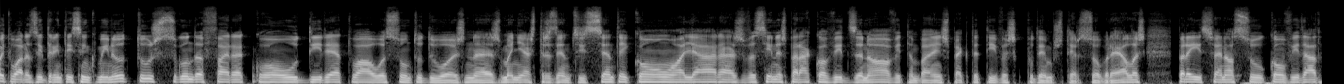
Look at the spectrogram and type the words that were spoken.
8 horas e 35 minutos, segunda-feira com o direto ao assunto de hoje, nas manhãs 360 e com olhar às vacinas para a Covid-19 e também expectativas que podemos ter sobre elas. Para isso é nosso convidado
